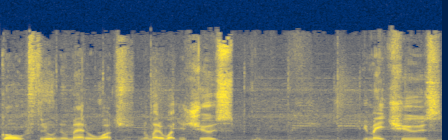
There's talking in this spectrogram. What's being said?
go through no matter what. No matter what you choose, you may choose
